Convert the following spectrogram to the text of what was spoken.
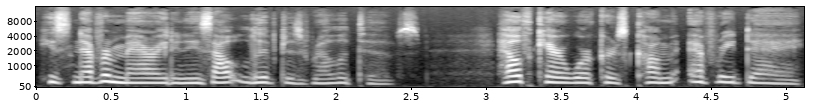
He's never married and he's outlived his relatives. Healthcare workers come every day,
